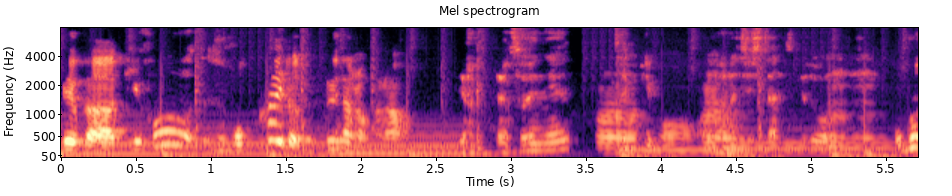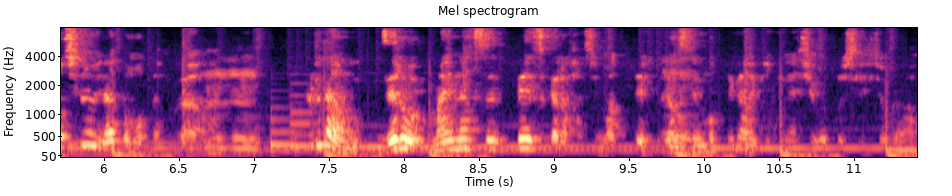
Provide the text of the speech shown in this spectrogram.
ていうか基本北海道特有なのかな。いや、それね、うん。さっきもお話ししたんですけど、面白いなと思ったのが、うん普段ゼロ、マイナスベースから始まって、プラスに持っていかなきゃいけない仕事をしてる人が、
